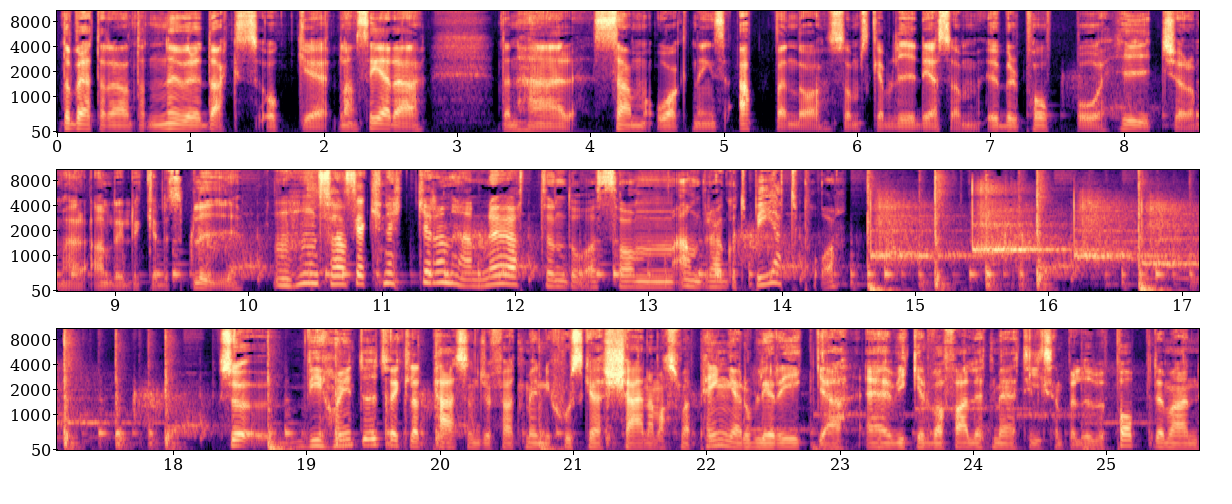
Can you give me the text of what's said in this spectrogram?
då berättade han att nu är det dags att eh, lansera den här samåkningsappen då som ska bli det som Uberpop och Heach och de här aldrig lyckades bli. Mm -hmm, så han ska knäcka den här nöten då som andra har gått bet på? Så vi har inte utvecklat Passenger för att människor ska tjäna massor med pengar och bli rika, eh, vilket var fallet med till exempel Uberpop där man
